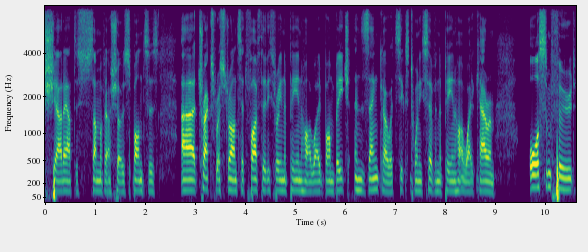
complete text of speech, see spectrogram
Shout out to some of our show's sponsors. Uh, Trax Restaurants at 533 Nepean Highway, Bonbeach, and Zanko at 627 Nepean Highway, Carrum. Awesome food.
